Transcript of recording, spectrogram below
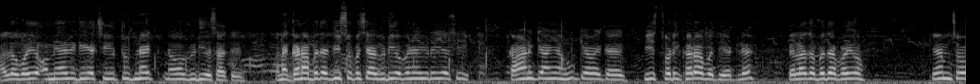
હાલો ભાઈઓ, અમે આવી ગયા છીએ યુટ્યુબના એક નવા વીડિયો સાથે. અને ઘણા બધા દિવસો પછી આ વીડિયો બનાવી રહ્યા છીએ. કારણ કે અહીંયા શું કહેવાય કે પીસ થોડી ખરાબ હતી એટલે પહેલાં તો બધા ભાઈઓ, કેમ છો?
